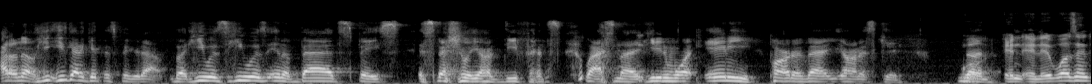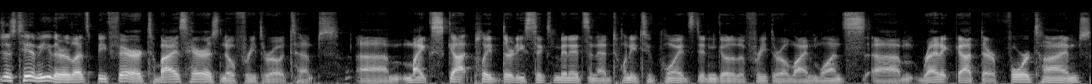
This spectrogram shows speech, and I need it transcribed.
I don't know. He he's got to get this figured out. But he was he was in a bad space, especially on defense last night. He didn't want any part of that Giannis kid. None. Well, and and it wasn't just him either. Let's be fair. Tobias Harris, no free throw attempts. Um, Mike Scott played 36 minutes and had 22 points. Didn't go to the free throw line once. Um, Redick got there four times.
